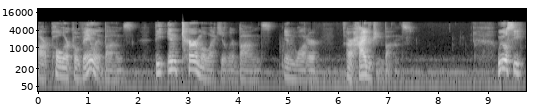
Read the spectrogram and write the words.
are polar covalent bonds, the intermolecular bonds in water are hydrogen bonds. We will see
